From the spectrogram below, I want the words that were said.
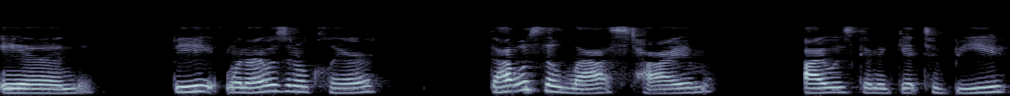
and be when I was in Eau Claire, that was the last time I was gonna get to be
